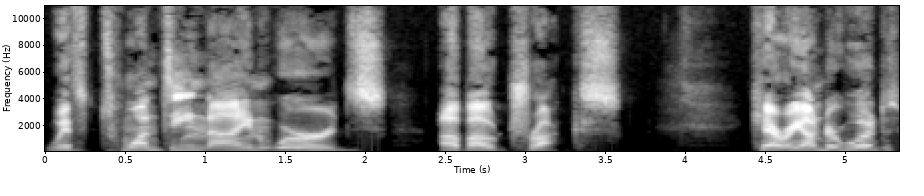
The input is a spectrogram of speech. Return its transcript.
with 29 words about trucks. Carrie Underwood,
